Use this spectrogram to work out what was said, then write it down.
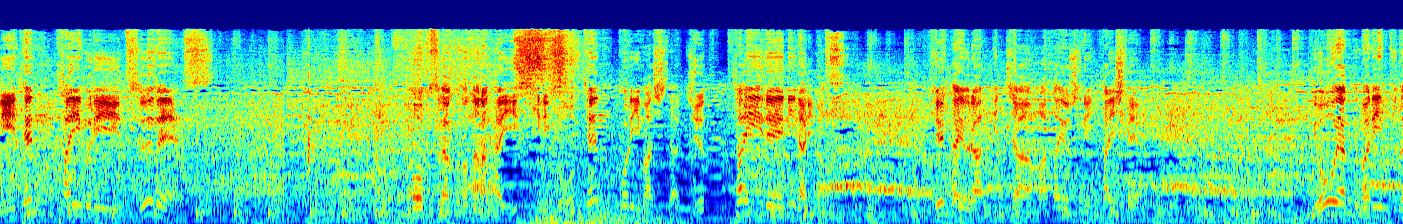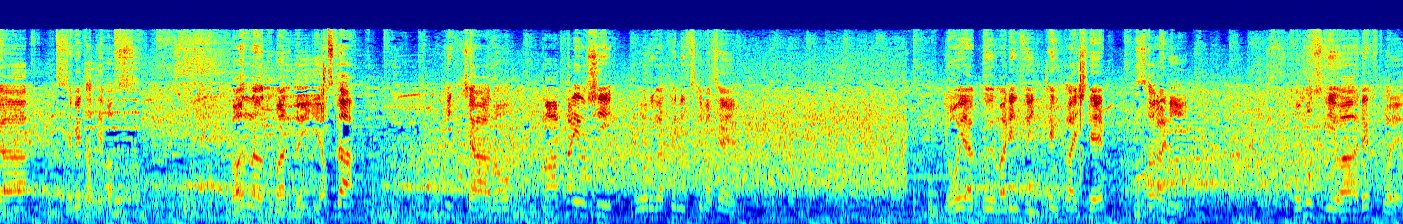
2点タイムリーツーベース。ホークスがこの7回一気に5点取りました。10対0になります。9回裏ピッチャー又吉に対してようやくマリーンズが攻め立てます。ワンアウト満塁安田。ピッチャーの又吉ボールが手につきません。ようやくマリーンズ1点返してさらに友杉はレフトへ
